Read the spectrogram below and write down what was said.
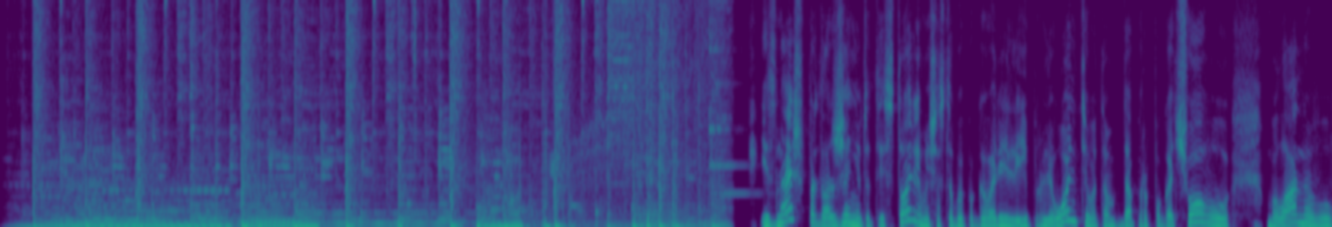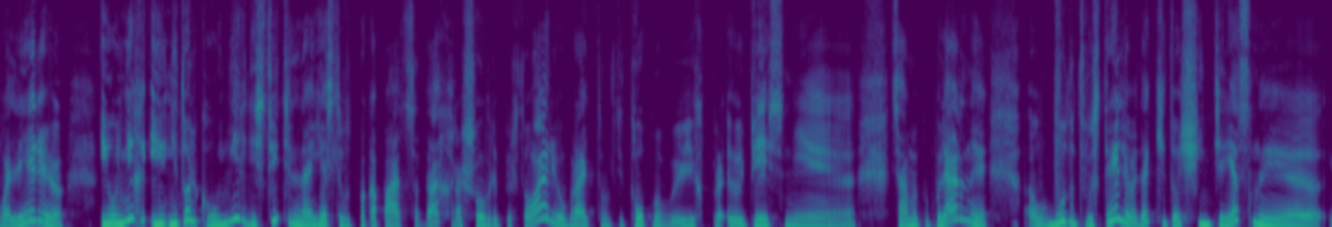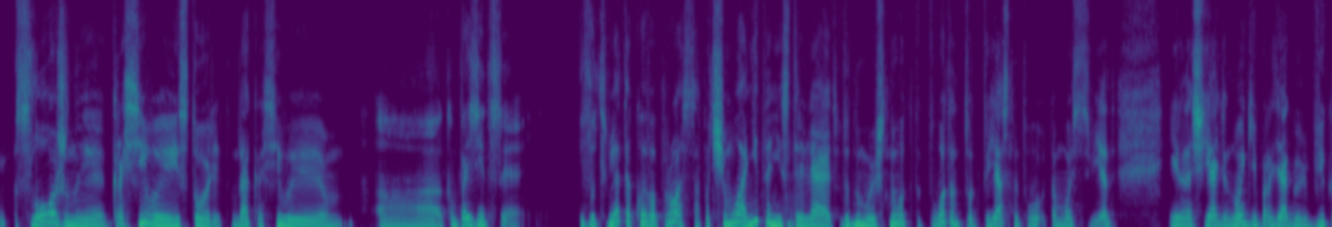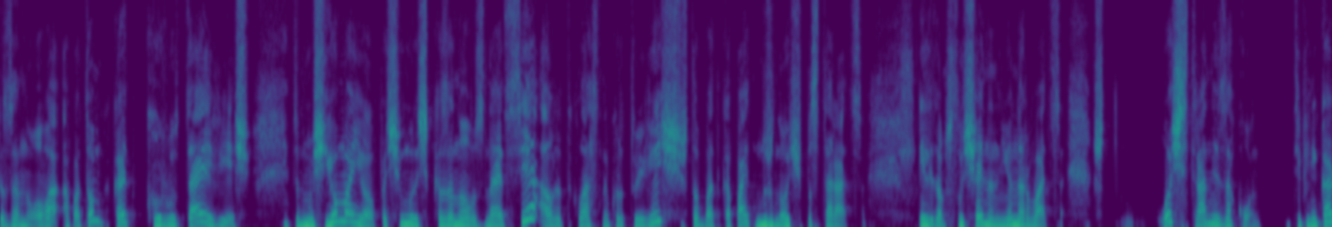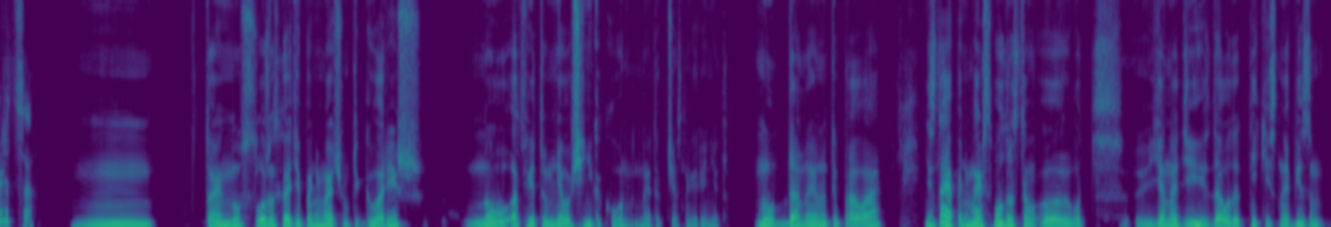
И знаешь, в продолжении вот этой истории, мы сейчас с тобой поговорили и про Леонтьева, там, да, про Пугачеву, Буланову, Валерию, и у них, и не только у них, действительно, если вот покопаться, да, хорошо в репертуаре, убрать там эти топовые их э, песни, самые популярные, э, будут выстреливать, да, какие-то очень интересные, сложные, красивые истории, да, красивые а, композиции. И вот у меня такой вопрос, а почему они-то не стреляют? Ты думаешь, ну вот, вот он, вот ясно, это мой свет. Или, значит, я одинокий бродяга любви Казанова, а потом какая-то крутая вещь. И ты думаешь, ё-моё, почему, значит, Казанова знает все, а вот эту классную крутую вещь, чтобы откопать, нужно очень постараться. Или там случайно на нее нарваться. Очень странный закон. Тебе не кажется? Тань, ну сложно сказать, я понимаю, о чем ты говоришь, но ответа у меня вообще никакого на этот, честно говоря, нет. Ну да, наверное, ты права. Не знаю, понимаешь, с возрастом, э, вот я надеюсь, да, вот этот некий снобизм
